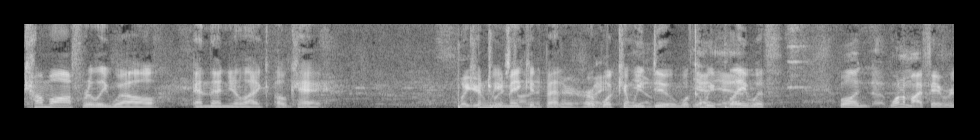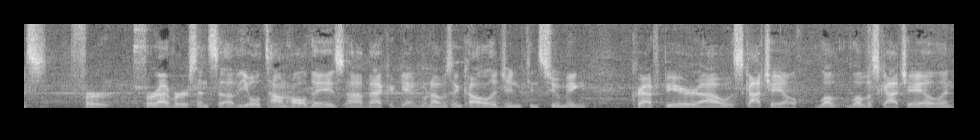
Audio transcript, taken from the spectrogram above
come off really well, and then you're like, okay, Put can we make on it better, or Right. what can we do? What can Yeah, we yeah. play with? Well, and uh, one of my favorites for forever since uh, the old town hall days, uh, back again when I was in college and consuming craft beer, uh, was Scotch ale. Love love a Scotch ale, and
